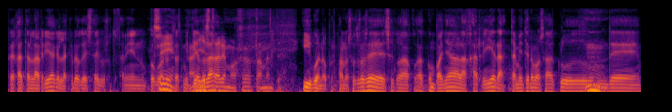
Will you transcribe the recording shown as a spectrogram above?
regata en la ría, que la creo que estáis vosotros también un poco sí, Ahí estaremos, exactamente. Y bueno, pues para nosotros es acompañar a la jarrillera. También tenemos al club mm. de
